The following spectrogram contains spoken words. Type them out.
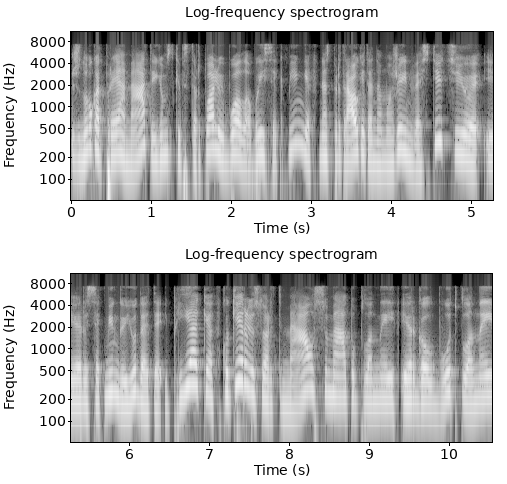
Žinau, kad praėję metai jums kaip startuoliui buvo labai sėkmingi, nes pritraukėte nemažai investicijų ir sėkmingai judate į priekį. Kokie yra jūsų artimiausių metų planai ir galbūt planai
